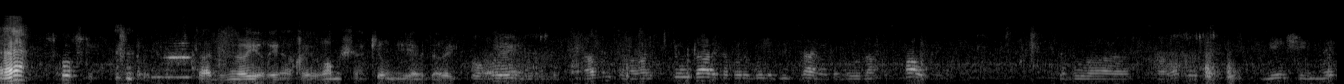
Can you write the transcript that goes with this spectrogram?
А? Скотский. Все удары, которые были в Мисраме, это было удар с палкой. Это было меньше, меньше,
